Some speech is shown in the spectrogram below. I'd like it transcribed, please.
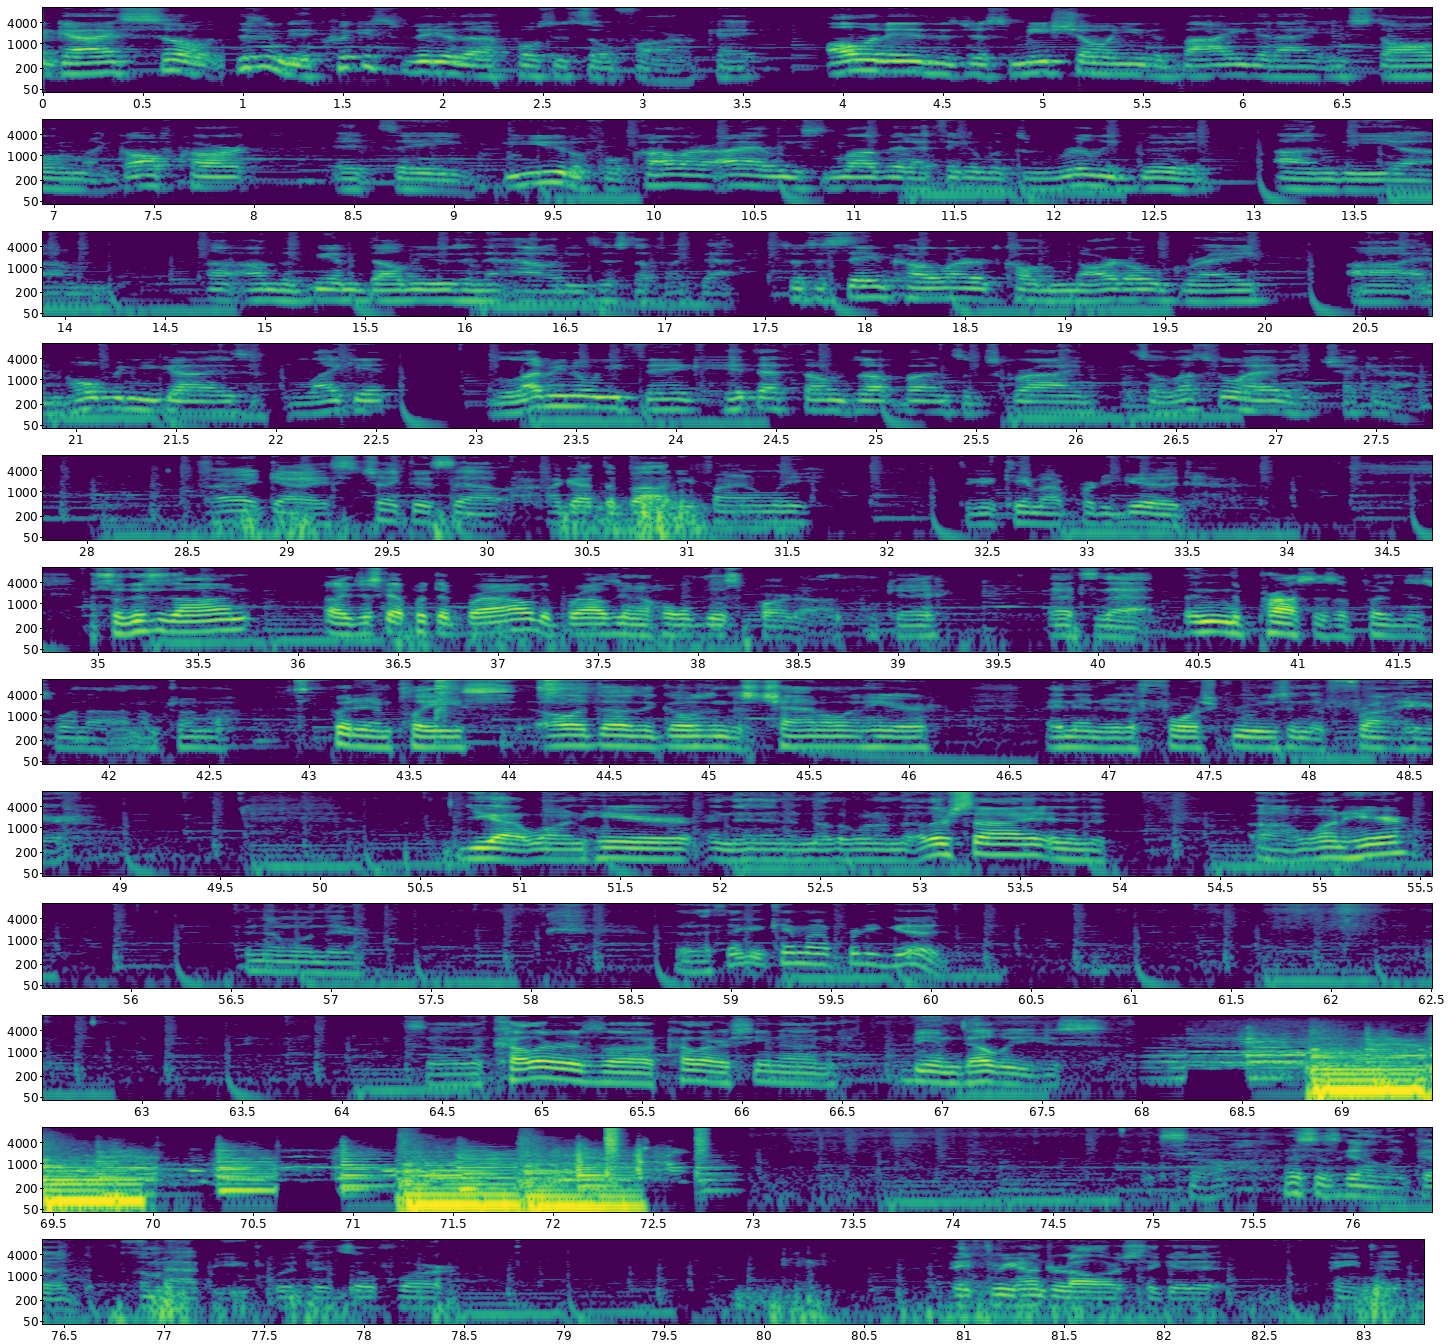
Alright guys, so this is going to be the quickest video that I've posted so far, okay? All it is is just me showing you the body that I installed on my golf cart. It's a beautiful color. I at least love it. I think it looks really good on the um, uh, on the BMWs and the Audis and stuff like that. So it's the same color. It's called Nardo Gray. Uh, I'm hoping you guys like it. Let me know what you think. Hit that thumbs up button, subscribe. So let's go ahead and check it out. All right, guys, check this out. I got the body finally. I think it came out pretty good. So this is on. I just got to put the brow. The brow's going to hold this part on, okay? That's that. In the process of putting this one on, I'm trying to put it in place. All it does, it goes in this channel in here, and then there's the four screws in the front here. You got one here, and then another one on the other side, and then the, uh, one here, and then one there. But I think it came out pretty good. So the color is a color I've seen on BMWs. So this is gonna look good. I'm happy with it so far. Paid $300 to get it painted.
